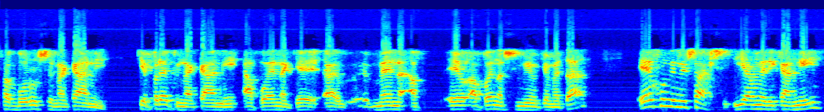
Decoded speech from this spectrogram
θα μπορούσε να κάνει και πρέπει να κάνει από ένα και, με ένα, ε, από ένα σημείο και μετά, έχουν λησάξει. Οι Αμερικανοί,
